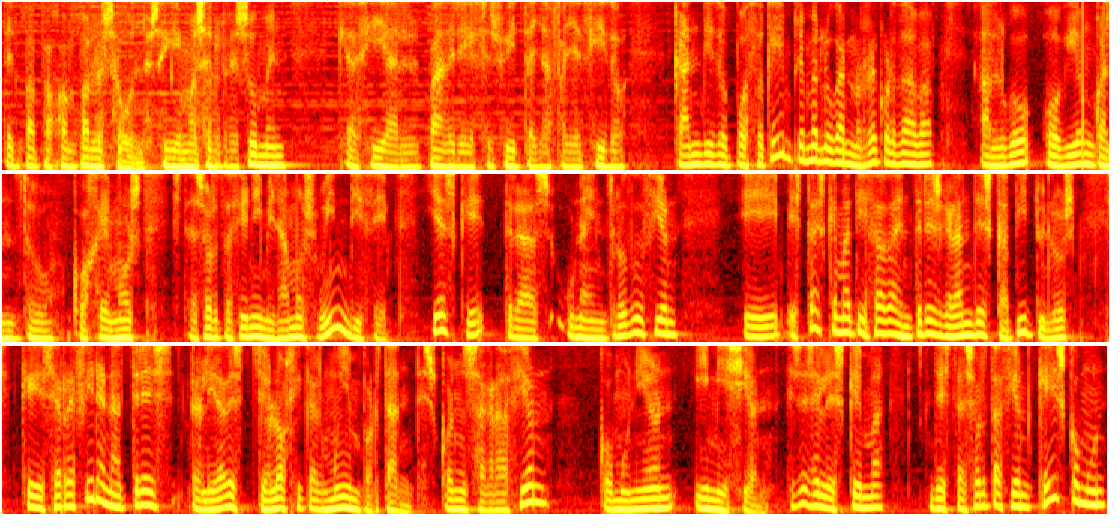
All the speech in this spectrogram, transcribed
del Papa Juan Pablo II. Seguimos el resumen que hacía el padre jesuita ya fallecido Cándido Pozo, que en primer lugar nos recordaba algo obvio en cuanto cogemos esta exhortación y miramos su índice, y es que tras una introducción eh, está esquematizada en tres grandes capítulos que se refieren a tres realidades teológicas muy importantes, consagración, comunión y misión. Ese es el esquema de esta exhortación que es común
